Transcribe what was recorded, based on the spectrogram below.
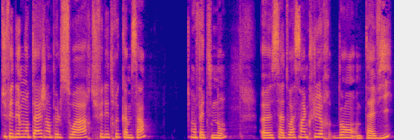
Tu fais des montages un peu le soir, tu fais des trucs comme ça. En fait, non. Euh, ça doit s'inclure dans ta vie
